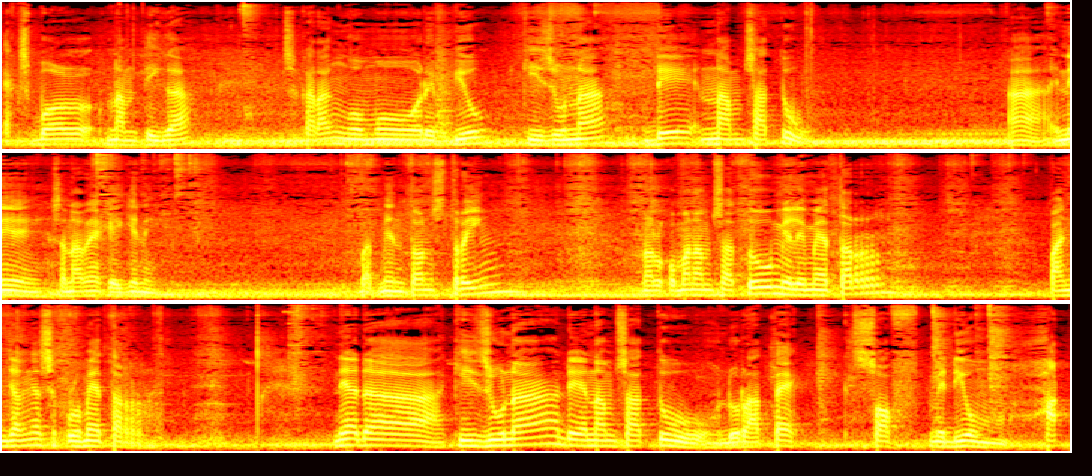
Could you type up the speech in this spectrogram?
X-Ball 63 sekarang gue mau review Kizuna D61 nah ini senarnya kayak gini. Badminton string 0,61 mm panjangnya 10 meter. Ini ada Kizuna D61 Duratec soft medium hard.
